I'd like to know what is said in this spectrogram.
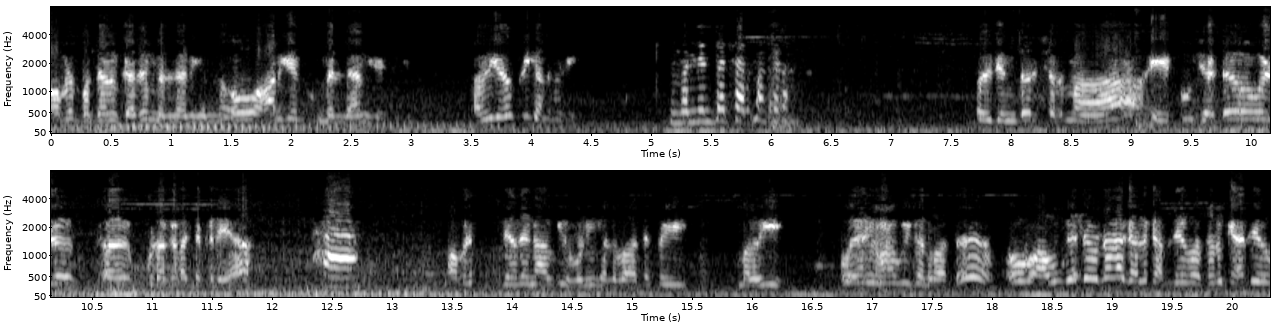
ਆਪਣੇ ਬੰਦਿਆਂ ਨੂੰ ਕਹਦੇ ਮਿਲ ਲੈਣਗੇ। ਉਹ ਆਣਗੇ ਮਿਲ ਲੈਣਗੇ। ਅभी ਕਿਹੜਾ ਕੀ ਗੱਲ ਮੇਰੀ? ਬਲਜਿੰਦਰ ਸ਼ਰਮਾ ਕਿਹੜਾ? Baljinder Sharma A to Z ਉਹ ਕੂੜਾ ਕੜਾ ਚੱਕ ਰਿਹਾ? ਹਾਂ। ਆਪਣੇ ਬੰਦਿਆਂ ਦੇ ਨਾਲ ਕੋਈ ਹੋਣੀ ਗੱਲਬਾਤ ਕੋਈ ਮਤਲਬ ਕਿ ਨਹੀਂ ਹੋਣਾ ਕੋਈ ਗੱਲਬਾਤ? ਉਹ ਆਉਂਗੇ ਤੇ ਉਹਨਾਂ ਨਾਲ ਗੱਲ ਕਰ ਲਿਓ ਬਸ ਉਹਨੂੰ ਕਹਿ ਦਿਓ।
